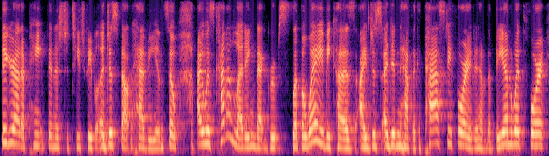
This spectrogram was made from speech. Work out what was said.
figure out a paint finish to teach people, it just felt heavy. And so I was kind of letting that group slip away because I just, I didn't have the capacity for it. I didn't have the bandwidth for it.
